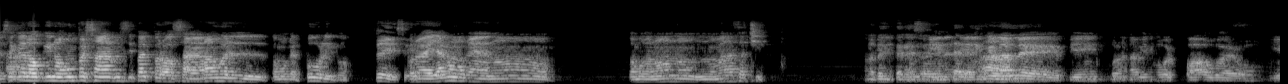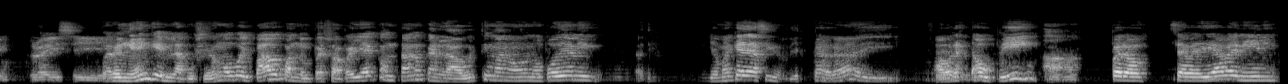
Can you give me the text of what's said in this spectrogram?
Yo sé Ah. que Loki no es un personaje principal, pero se ha ganado el, como que el público. Sí, sí. Pero ella como que no, como que no, no, no me da esa chispa. No te interesa. Sí. Tienen, tienen que Ah. darle bien, ponerla bien overpower o bien crazy. Pero en Endgame la pusieron overpower cuando empezó a pelear con Thanos, que en la última no, no podía ni... Yo me quedé así, caray, y ahora está OP. Ajá. Pero se veía venir,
